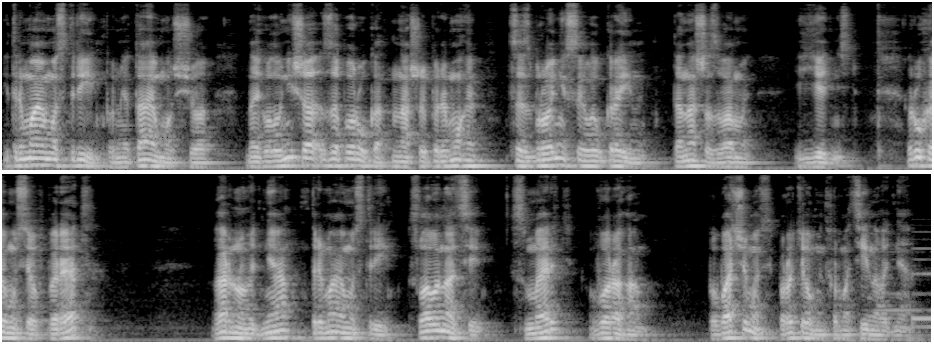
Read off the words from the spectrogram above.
І тримаємо стрій. Пам'ятаємо, що найголовніша запорука нашої перемоги це Збройні Сили України та наша з вами єдність. Рухаємося вперед. Гарного дня, тримаємо стрій. Слава нації! Смерть ворогам! Побачимось протягом інформаційного дня.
